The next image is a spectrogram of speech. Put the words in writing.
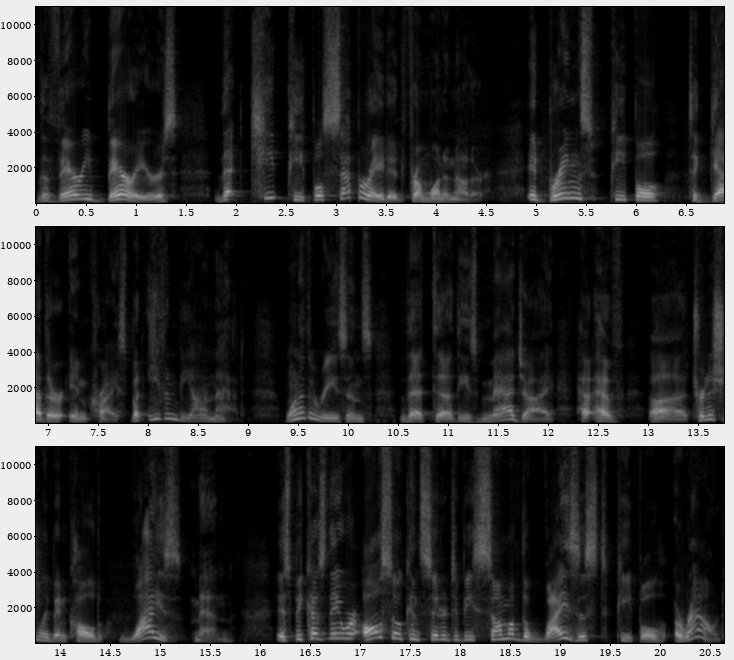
the very barriers that keep people separated from one another. It brings people together in Christ. But even beyond that, one of the reasons that uh, these magi ha- have uh, traditionally been called wise men is because they were also considered to be some of the wisest people around.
